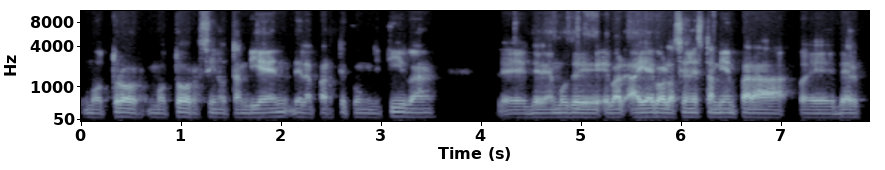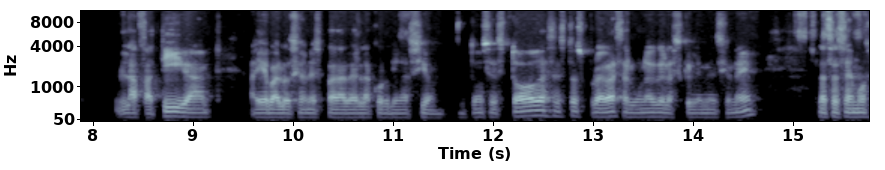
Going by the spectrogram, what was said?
motor, motor, sino también de la parte cognitiva. debemos de, hay evaluaciones también para eh, ver la fatiga, hay evaluaciones para ver la coordinación. Entonces, todas estas pruebas, algunas de las que le mencioné, las, hacemos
